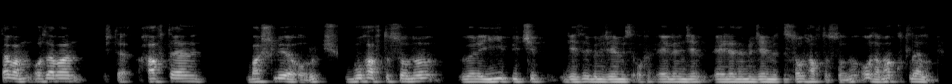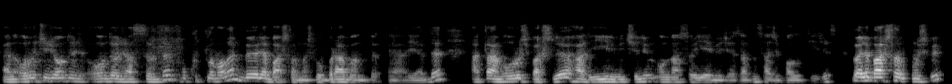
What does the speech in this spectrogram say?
tamam o zaman işte haftaya başlıyor oruç. Bu hafta sonu böyle yiyip içip gezebileceğimiz, eğlence, eğlenebileceğimiz son hafta sonu o zaman kutlayalım. Yani 13. 14. 14. asırda bu kutlamalar böyle başlamış bu Brabant yerde. Ha tamam oruç başlıyor hadi yiyelim içelim ondan sonra yemeyeceğiz zaten sadece balık yiyeceğiz. Böyle başlamış bir.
